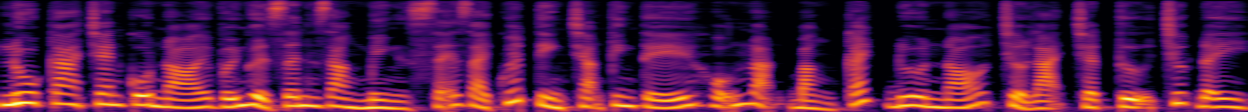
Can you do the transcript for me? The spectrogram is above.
Lukashenko nói với người dân rằng mình sẽ giải quyết tình trạng kinh tế hỗn loạn bằng cách đưa nó trở lại trật tự trước đây.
